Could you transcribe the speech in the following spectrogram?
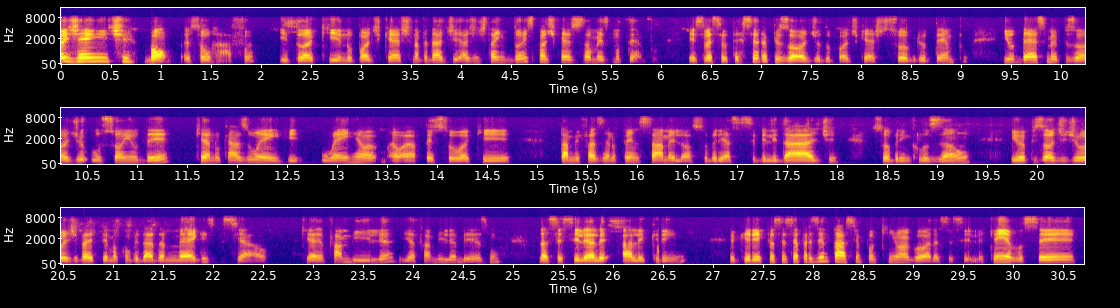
Oi, gente. Bom, eu sou o Rafa e estou aqui no podcast. Na verdade, a gente está em dois podcasts ao mesmo tempo. Esse vai ser o terceiro episódio do podcast sobre o tempo e o décimo episódio, o sonho de, que é no caso o Henry. O Henry é a pessoa que está me fazendo pensar melhor sobre acessibilidade, sobre inclusão. E o episódio de hoje vai ter uma convidada mega especial, que é a família, e a família mesmo, da Cecília Alecrim. Eu queria que você se apresentasse um pouquinho agora, Cecília. Quem é você?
